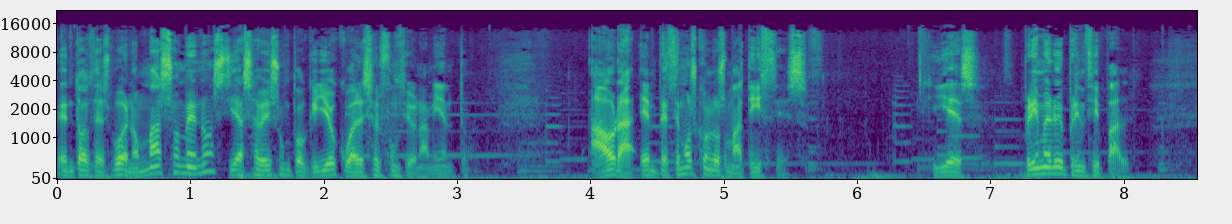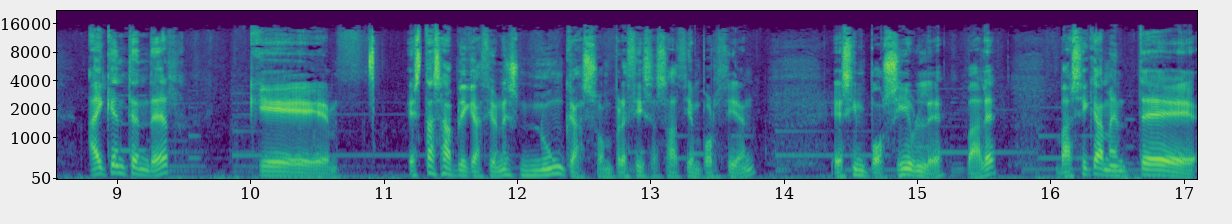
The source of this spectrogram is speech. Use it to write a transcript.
Entonces, bueno, más o menos ya sabéis un poquillo cuál es el funcionamiento. Ahora, empecemos con los matices. Y es, primero y principal, hay que entender que estas aplicaciones nunca son precisas al 100%, es imposible, ¿vale? Básicamente,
